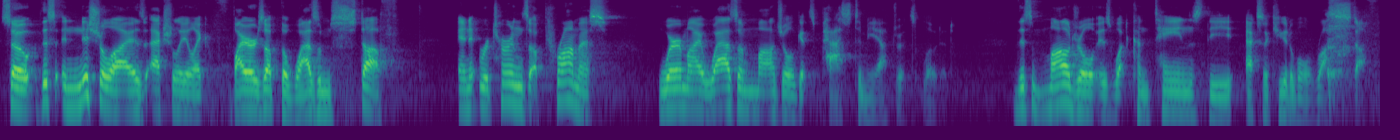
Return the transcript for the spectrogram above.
so this initialize actually like fires up the WASM stuff, and it returns a promise where my WASM module gets passed to me after it's loaded. This module is what contains the executable Rust stuff.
